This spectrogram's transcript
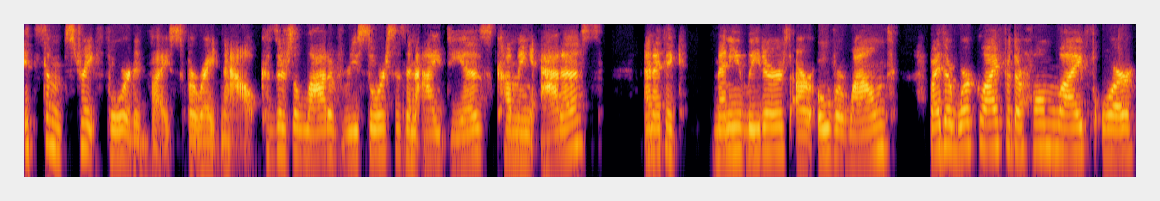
it's some straightforward advice for right now because there's a lot of resources and ideas coming at us. And i think Many leaders are overwhelmed by their work life or their home life or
